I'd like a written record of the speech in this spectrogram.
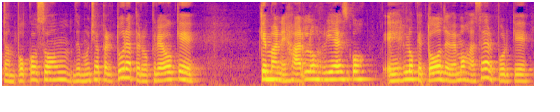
tampoco son de mucha apertura, pero creo que, que manejar los riesgos es lo que todos debemos hacer, porque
